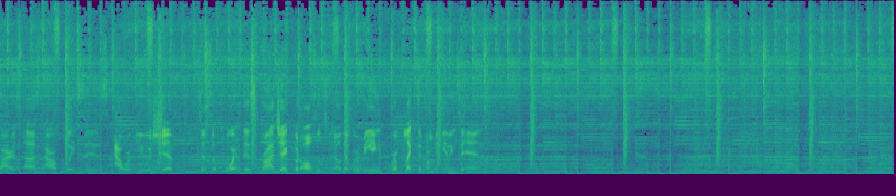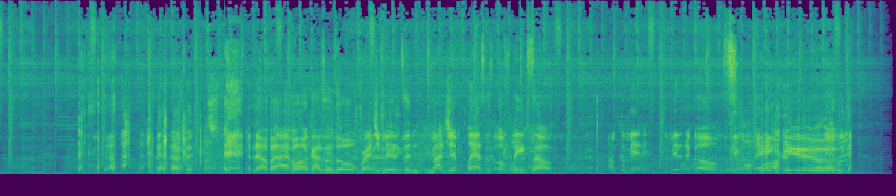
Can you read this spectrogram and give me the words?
requires us, our voices, our viewership to support this project, but also to know that we're being reflected from beginning to end. that no, but I have all kinds of little regimens, and my gym class is on fleek, so I'm committed. Committed to goals. Thank you.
